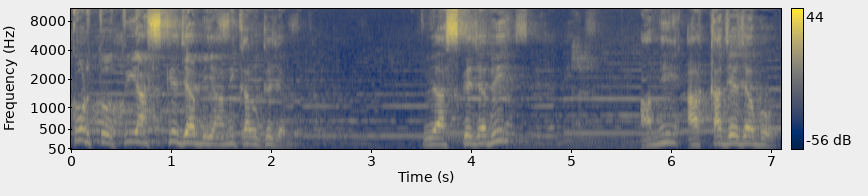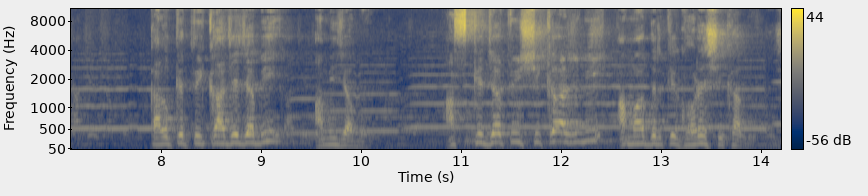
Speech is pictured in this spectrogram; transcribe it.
করতো, তুই আজকে যাবি, আমি কালকে যাব। তুই আজকে যাবি, আমি কাজে যাব। কালকে তুই কাজে যাবি, আমি যাব। আজকে যা তুই শিখে আসবি, আমাদেরকে ঘরে শিখাবি।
